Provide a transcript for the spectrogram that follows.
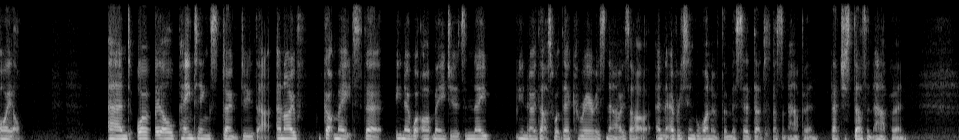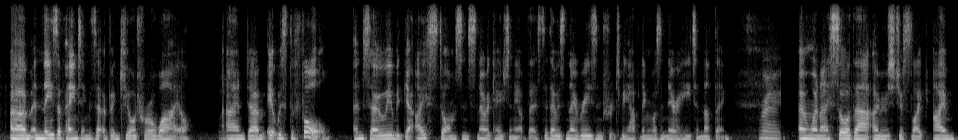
oil. And oil paintings don't do that. And I've got mates that, you know, were art majors and they, you know, that's what their career is now is art. And every single one of them has said that doesn't happen. That just doesn't happen. Um, and these are paintings that have been cured for a while. And um, it was the fall. And so we would get ice storms and snow occasionally up there. So there was no reason for it to be happening. It wasn't near a heater, nothing. Right. And when I saw that, I was just like, I'm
